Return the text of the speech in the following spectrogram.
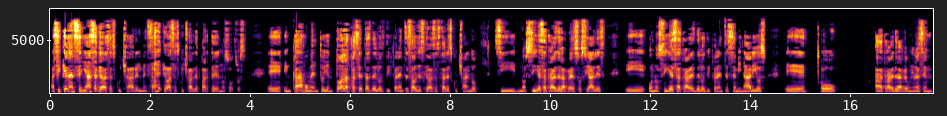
Así que la enseñanza que vas a escuchar, el mensaje que vas a escuchar de parte de nosotros eh, en cada momento y en todas las facetas de los diferentes audios que vas a estar escuchando, si nos sigues a través de las redes sociales eh, o nos sigues a través de los diferentes seminarios eh, o a través de las reuniones en,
